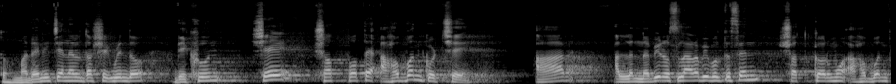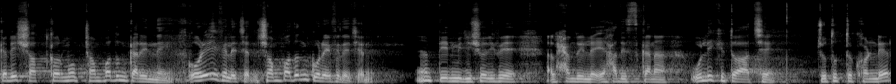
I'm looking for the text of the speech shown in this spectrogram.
তো মাদানী চ্যানেল দর্শকবৃন্দ, দেখুন, সে সৎপথে আহ্বান করছে, আর আল্লাহ নবী রসুল আরবি বলতেছেন সৎকর্ম আহ্বানকারী সৎকর্ম সম্পাদনকারী নেই। করেই ফেলেছেন সম্পাদন করে ফেলেছেন। হ্যাঁ, তিরমিজি শরীফে আলহামদুলিল্লাহ এই হাদিস কানা উল্লিখিত আছে। চতুর্থ খণ্ডের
